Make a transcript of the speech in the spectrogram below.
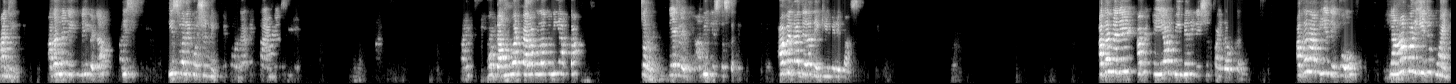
हाँ जी। अगर मैं देख नहीं बेटा इस इस वाले क्वेश्चन में। वो डाउनवर्ड पैराबोला तो नहीं है आपका? चलो, देख लेते हैं, अभी डिस्कस कर लेते अब बेटा जरा देखिए मेरे पास। अगर मैंने अब ए और बी में रिलेशन फाइंड आउट करें, अगर आप ये देखो, यहाँ पर ये जो पॉइंट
